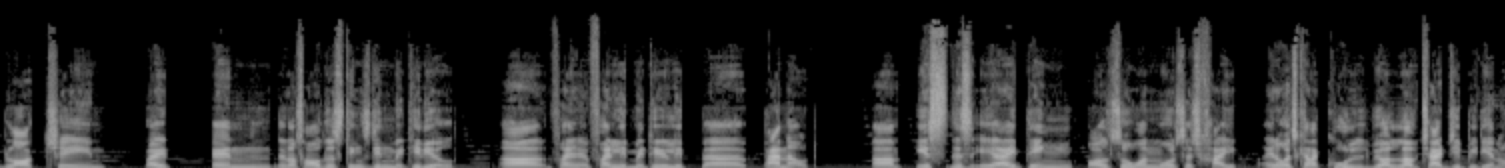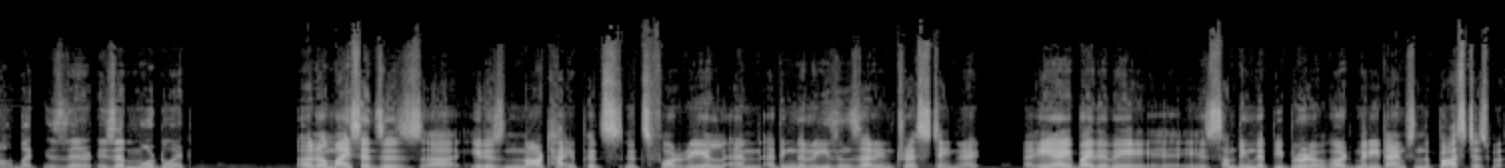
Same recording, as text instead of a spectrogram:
blockchain, right? And you know some of those things didn't material. Uh, fin- finally, materially uh, pan out. Um, is this AI thing also one more such hype? I know it's kind of cool. We all love ChatGPT and all, but is there is there more to it? Uh, no, my sense is uh, it is not hype. It's it's for real, and I think the reasons are interesting, right? Uh, AI, by the way, uh, is something that people would have heard many times in the past as well.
